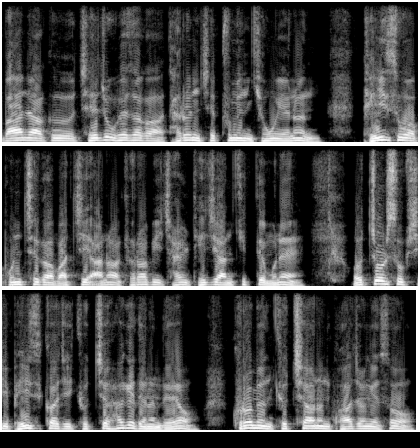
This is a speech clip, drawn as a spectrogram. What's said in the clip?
만약 그 제조회사가 다른 제품인 경우에는 베이스와 본체가 맞지 않아 결합이 잘 되지 않기 때문에 어쩔 수 없이 베이스까지 교체하게 되는데요. 그러면 교체하는 과정에서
